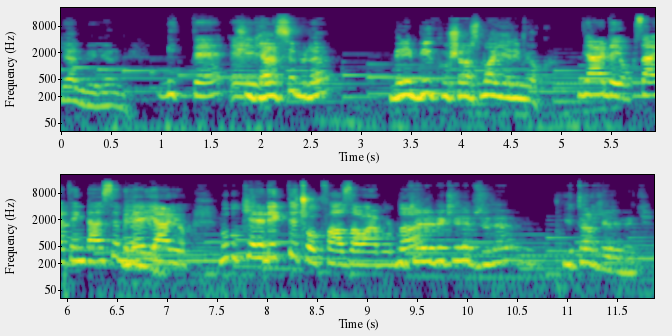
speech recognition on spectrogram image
Gelmiyor gelmiyor. Bitti. Ee, Şimdi gelse bile benim bir kuş asma yerim yok. yer de yok. Zaten gelse bile Yer yok. yer yok. Bu kelebek de çok fazla var Bu burada. kelebeklerin hepsi de ithal kelebek.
